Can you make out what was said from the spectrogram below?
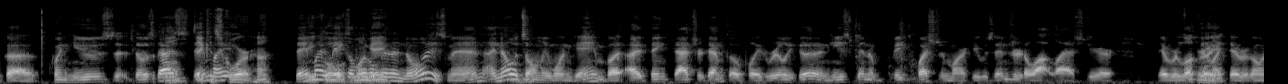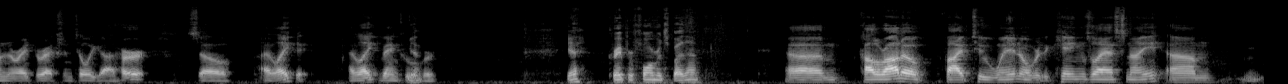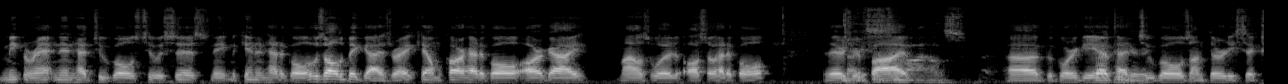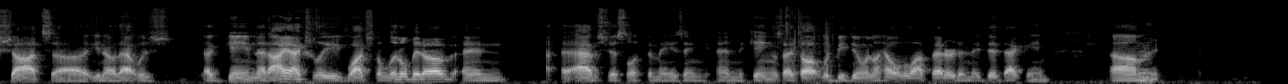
uh, Quinn Hughes, those guys, Well, they, they, can might score, huh? they Eight might goals make a little game. bit of noise, man. I know it's Mhm. only one game, but I think Thatcher Demko played really good, and he's been a big question mark. He was injured a lot last year. They were looking Right. like they were going in the right direction until he got hurt. So I like it. I like Vancouver. Yeah. Great performance by them. Um, Colorado five two win over the Kings last night. Um, Mika Rantanen had two goals, two assists. Nate MacKinnon had a goal. It was all the big guys, right? Cale Makar had a goal. Our guy Miles Wood also had a goal. There's your five. Miles. Uh, to had two goals on 36 shots. Uh, you know, that was a game that I actually watched a little bit of, and Avs just looked amazing. And the Kings, I thought, would be doing a hell of a lot better than they did that game. Um, Right.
